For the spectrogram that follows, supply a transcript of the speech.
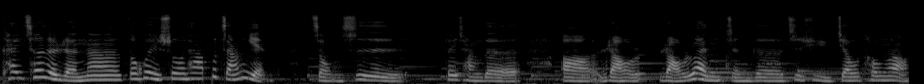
开车的人呢，都会说它不长眼，总是。非常的啊扰扰乱整个秩序交通啊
